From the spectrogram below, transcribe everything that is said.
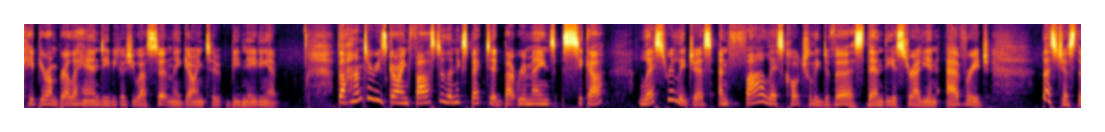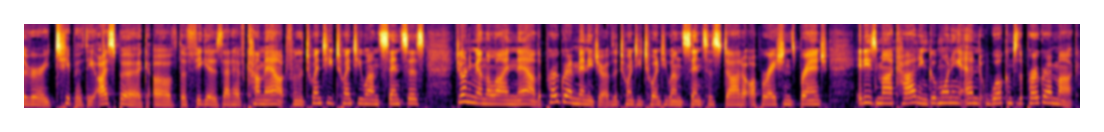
keep your umbrella handy because you are certainly going to be needing it. The hunter is growing faster than expected but remains sicker less religious, and far less culturally diverse than the Australian average. That's just the very tip of the iceberg of the figures that have come out from the 2021 census. Joining me on the line now, the program manager of the 2021 Census Data Operations Branch. It is Mark Harding. Good morning and welcome to the program, Mark.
